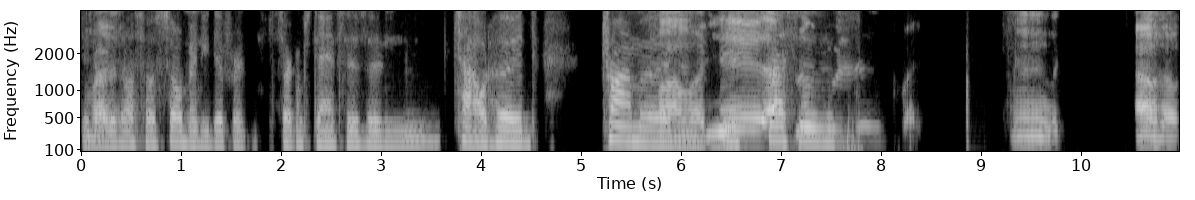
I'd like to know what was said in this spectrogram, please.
You know, there's also so many different circumstances and childhood traumas trauma. and Yeah, just that's really what stresses. Like, man, like I don't know,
